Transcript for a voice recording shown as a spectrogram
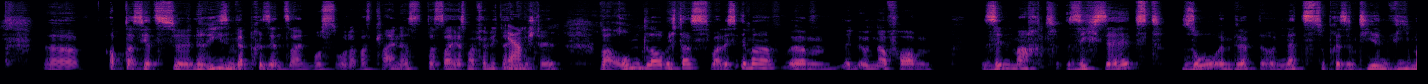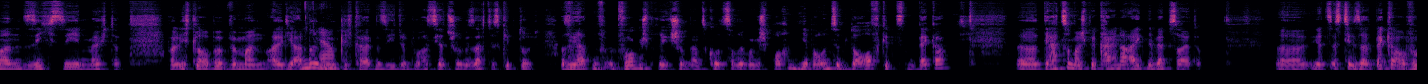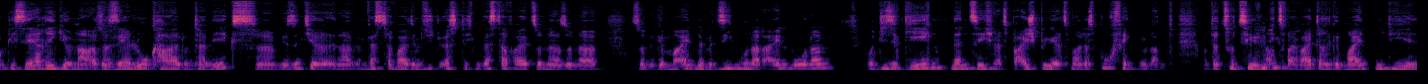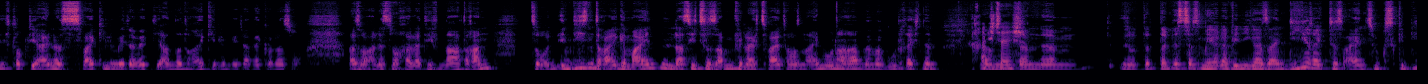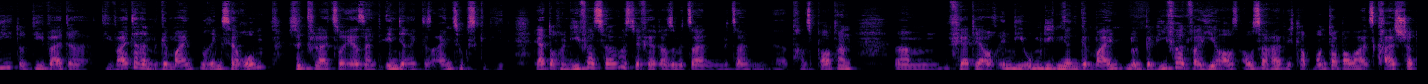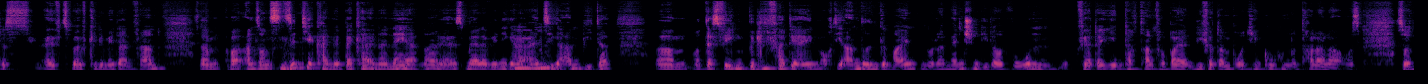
Äh, ob das jetzt äh, eine riesen Webpräsenz sein muss oder was Kleines, das sei erstmal völlig dahingestellt. Ja. Warum glaube ich das? Weil es immer ähm, in irgendeiner Form Sinn macht, sich selbst so im Web und Netz zu präsentieren, wie man sich sehen möchte. Weil ich glaube, wenn man all die anderen ja. Möglichkeiten sieht, und du hast jetzt schon gesagt, es gibt, also wir hatten im Vorgespräch schon ganz kurz darüber gesprochen, hier bei uns im Dorf gibt es einen Bäcker, äh, der hat zum Beispiel keine eigene Webseite. Äh, jetzt ist dieser Bäcker auch wirklich sehr regional, also sehr lokal unterwegs. Äh, wir sind hier der, im Westerwald, im südöstlichen Westerwald, so eine, so, eine, so eine Gemeinde mit 700 Einwohnern. Und diese Gegend nennt sich als Beispiel jetzt mal das Buchfinkenland. Und dazu zählen noch zwei weitere Gemeinden, die, ich glaube, die eine ist zwei Kilometer weg, die andere drei Kilometer weg oder so. Also alles noch relativ nah dran. So, und in diesen drei Gemeinden lasse ich zusammen vielleicht 2000 Einwohner haben, wenn wir gut rechnen. Richtig. Ähm, dann ähm, also, dann ist das mehr oder weniger sein direktes Einzugsgebiet und die, weiter, die weiteren Gemeinden ringsherum sind vielleicht so eher sein indirektes Einzugsgebiet. Der hat auch einen Lieferservice, der fährt also mit seinen, mit seinen äh, Transportern, ähm, fährt ja auch in die umliegenden Gemeinden und beliefert, weil hier aus, außerhalb, ich glaube, Montabaur als Kreisstadt ist 11, 12 Kilometer entfernt. Ähm, aber ansonsten sind hier keine Bäcker in der Nähe. Ne? Er ist mehr oder weniger mhm. der einzige Anbieter. Ähm, und deswegen beliefert er eben auch die anderen Gemeinden oder Menschen, die dort wohnen, fährt er jeden Tag dran vorbei und liefert dann Brötchen, Kuchen und Talala aus. So,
